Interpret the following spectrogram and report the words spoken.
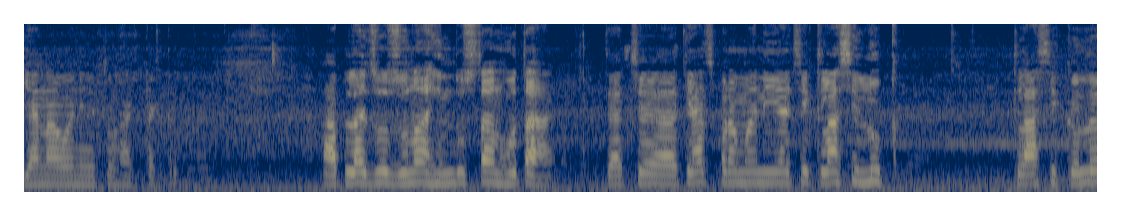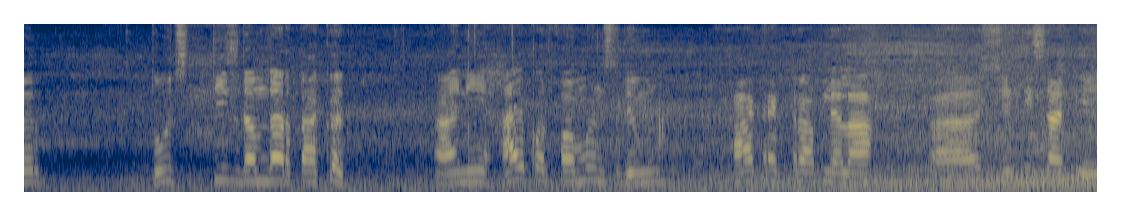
या नावाने येतो हा ट्रॅक्टर आपला जो जुना हिंदुस्तान होता त्याच्या त्याचप्रमाणे याचे क्लासी लुक क्लासिक कलर तोच तीच दमदार ताकद आणि हाय परफॉर्मन्स देऊन हा ट्रॅक्टर आपल्याला शेतीसाठी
